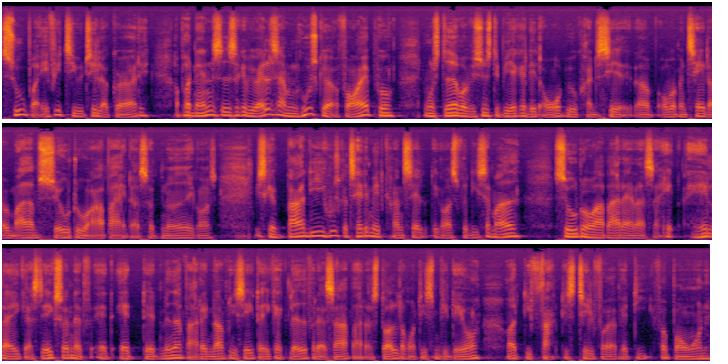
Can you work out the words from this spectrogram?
super effektive til at gøre det. Og på den anden side, så kan vi jo alle sammen huske at få øje på nogle steder, hvor vi synes, det virker lidt overbyråkratiseret, og, hvor man taler meget om pseudo-arbejde og sådan noget, ikke også? Vi skal bare lige huske at tage det med et grænsel, ikke også? Fordi så meget pseudo-arbejde er der altså heller ikke. Altså, det er ikke sådan, at, at, at, at medarbejdere i den offentlige sektor ikke er glade for deres arbejde og stolte over det, som de laver, og at de faktisk tilføjer værdi for borgerne.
